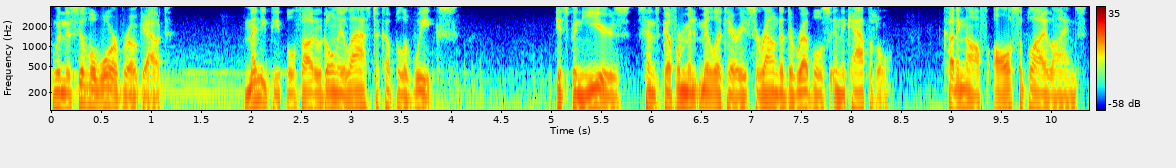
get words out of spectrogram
When the Civil War broke out, many people thought it would only last a couple of weeks. It's been years since government military surrounded the rebels in the capital, cutting off all supply lines.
